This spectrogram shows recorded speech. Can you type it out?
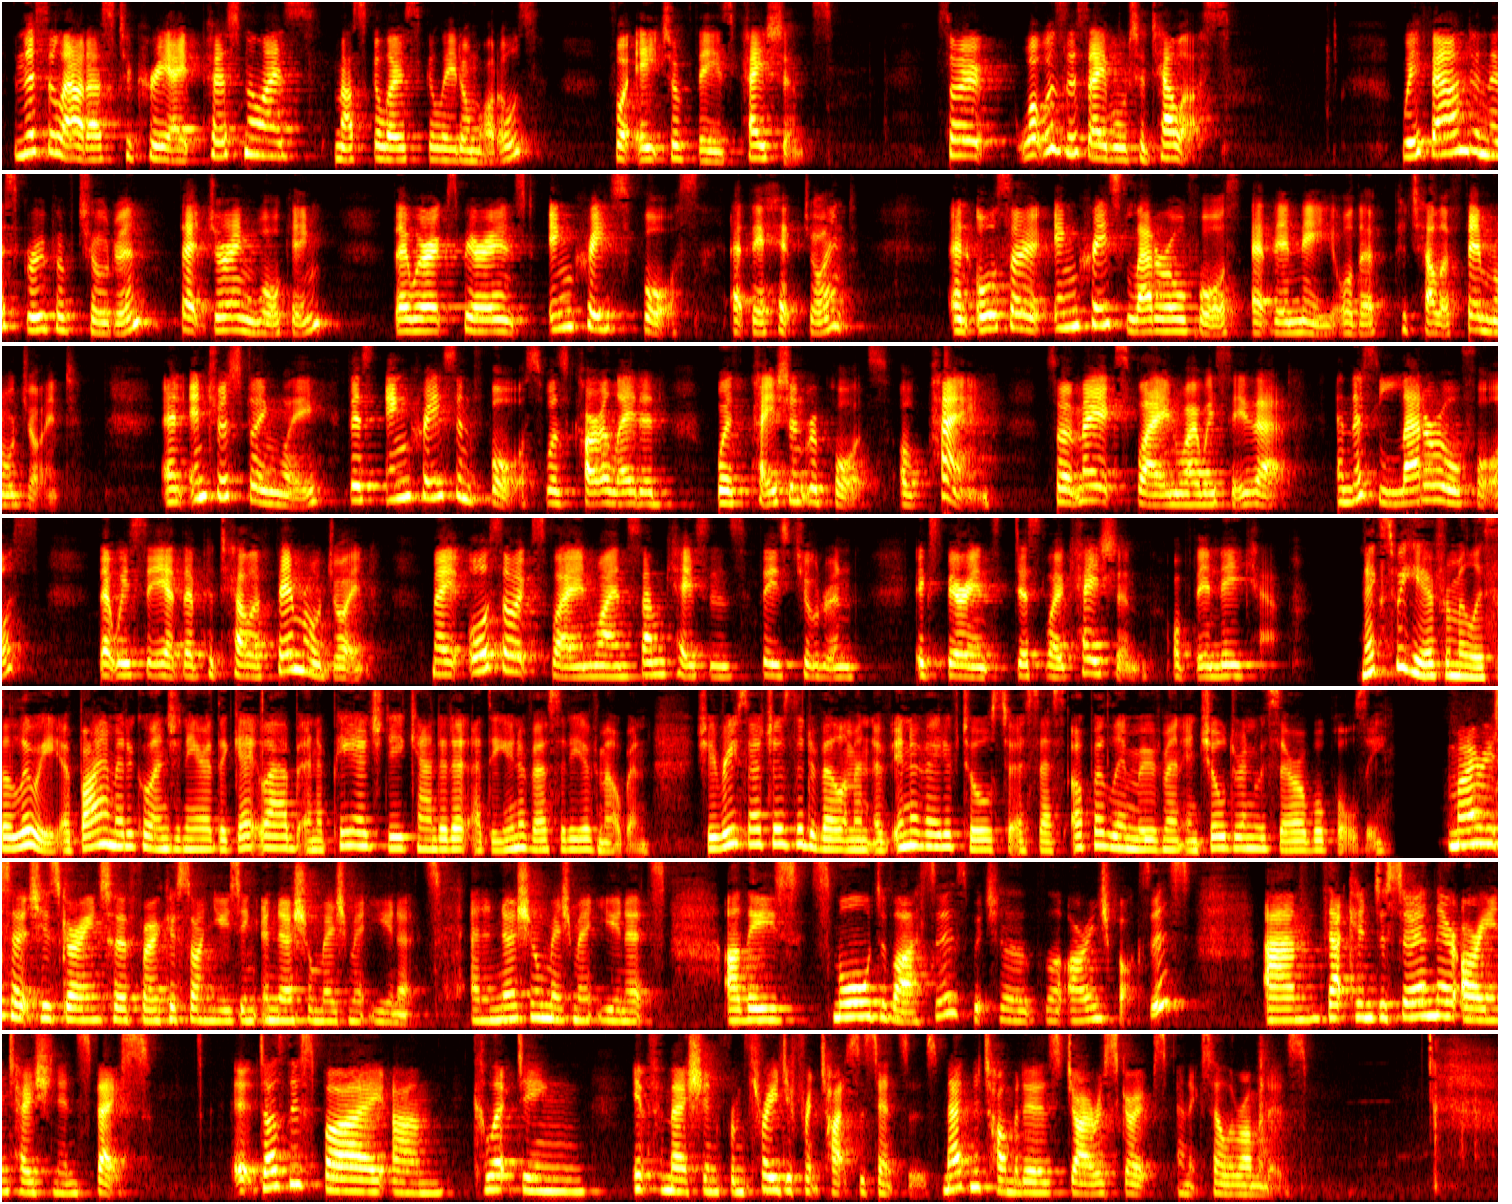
And this allowed us to create personalized musculoskeletal models for each of these patients. So, what was this able to tell us? We found in this group of children that during walking, they were experienced increased force at their hip joint and also increased lateral force at their knee or the patellofemoral joint. And interestingly, this increase in force was correlated with patient reports of pain. So it may explain why we see that. And this lateral force that we see at the patellofemoral joint may also explain why, in some cases, these children experience dislocation of their kneecap. Next, we hear from Melissa Louie, a biomedical engineer at the Gait Lab and a PhD candidate at the University of Melbourne. She researches the development of innovative tools to assess upper limb movement in children with cerebral palsy. My research is going to focus on using inertial measurement units. And inertial measurement units are these small devices, which are the orange boxes, um, that can discern their orientation in space. It does this by um, collecting information from three different types of sensors magnetometers, gyroscopes, and accelerometers.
